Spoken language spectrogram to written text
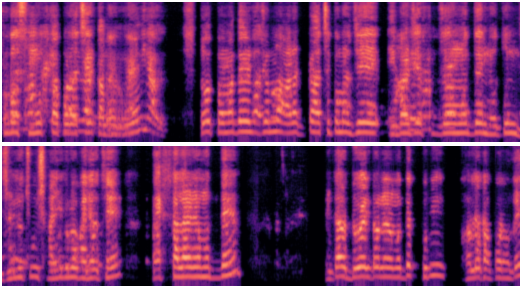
পুরো স্মুথ কাপড় আছে কাপড়গুলো। তো তোমাদের জন্য আরেকটা আছে তোমার যে এবার যে পুজোর মধ্যে নতুন ঝিমিচু শাড়িগুলো বেরোচ্ছে এক কালারের মধ্যে। এটাও ডুয়েল টোনের মধ্যে খুবই ভালো কাপড় হবে,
